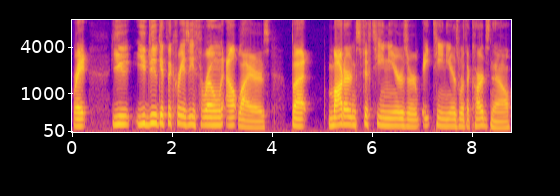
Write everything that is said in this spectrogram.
right you you do get the crazy thrown outliers but modern's 15 years or 18 years worth of cards now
